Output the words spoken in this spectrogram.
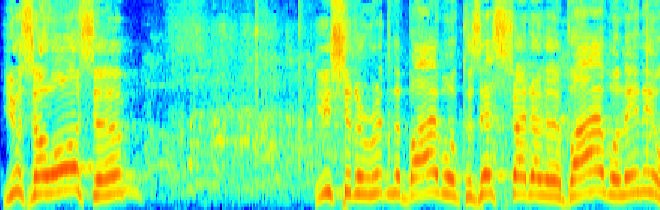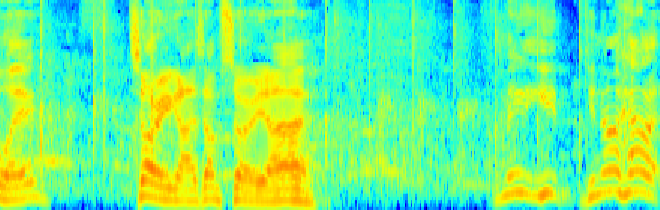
You're so awesome. You should have written the Bible because that's straight out of the Bible anyway. Sorry, guys. I'm sorry. I, I mean, you, you know how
